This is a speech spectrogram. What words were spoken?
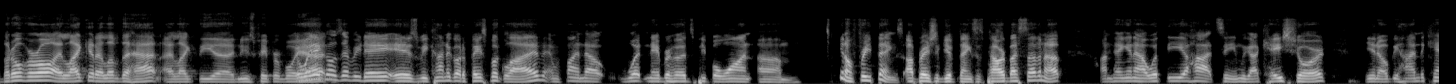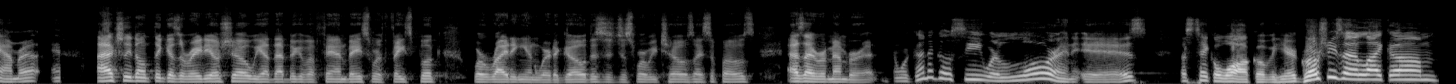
but overall, I like it. I love the hat. I like the uh, newspaper boy. The way hat. it goes every day is we kind of go to Facebook Live and we find out what neighborhoods people want. Um, you know, free things. Operation Give Thanks is powered by Seven Up. I'm hanging out with the uh, hot team. We got K Short, you know, behind the camera. And- I actually don't think as a radio show we have that big of a fan base where Facebook we're writing in where to go. This is just where we chose, I suppose, as I remember it. And we're gonna go see where Lauren is. Let's take a walk over here. Groceries are like um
